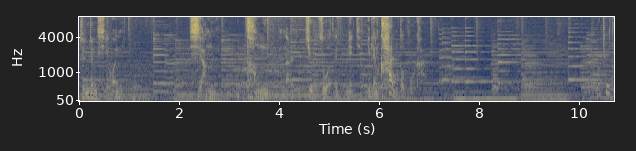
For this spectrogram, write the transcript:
真正喜欢你、想你、疼你的男人就坐在你面前，你连看都不看。我知道，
